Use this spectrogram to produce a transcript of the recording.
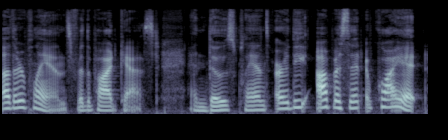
other plans for the podcast, and those plans are the opposite of quiet.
